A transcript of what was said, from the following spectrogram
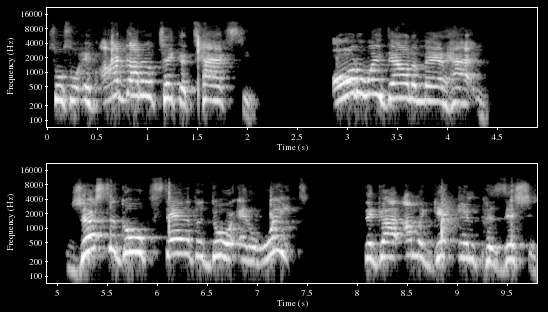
So, so if I gotta take a taxi all the way down to Manhattan just to go stand at the door and wait that God, I'm gonna get in position.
